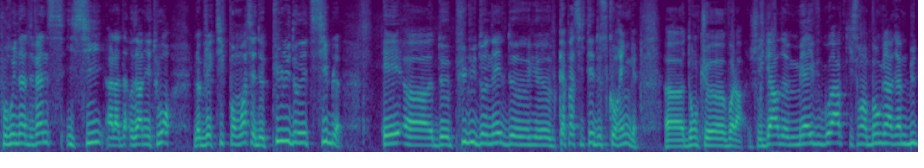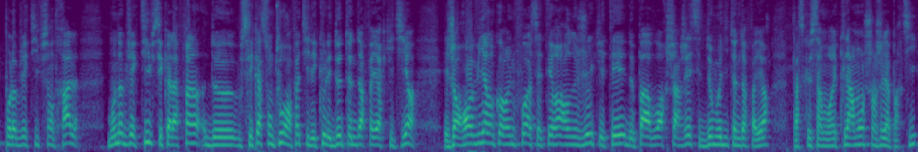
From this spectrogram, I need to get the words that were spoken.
pour une advance ici à la- au dernier tour. L'objectif pour moi, c'est de plus lui donner de cible et euh, de plus lui donner de euh, capacité de scoring. Euh, donc euh, voilà, je garde mes Hive Guard qui sont un bon gardien de but pour l'objectif central. Mon objectif, c'est qu'à la fin de, c'est qu'à son tour, en fait, il est que les deux Thunderfire qui tirent. Et j'en reviens encore une fois à cette erreur de jeu qui était de pas avoir chargé ces deux maudits Thunderfire parce que ça m'aurait clairement changé la partie.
